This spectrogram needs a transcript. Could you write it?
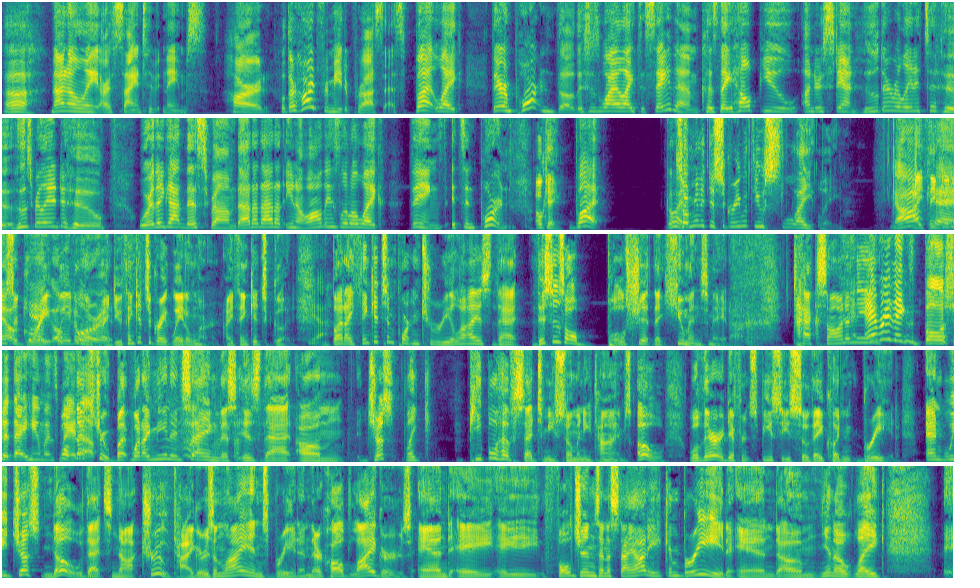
Uh, Not only are scientific names hard, well, they're hard for me to process, but like they're important though. This is why I like to say them because they help you understand who they're related to who, who's related to who, where they got this from, da da da da. You know, all these little like things. It's important, Okay, but go ahead. so. I'm going to disagree with you slightly. okay, I think it is a okay, great way to learn. it. I do think it's a great way to learn. I think it's good. Yeah. But I think it's important to realize that this is all bullshit that humans made up. Taxonomy. Everything's bullshit that humans well, made that's up. That's true. But what I mean in saying this is that um, just like people have said to me so many times, oh, well, they're a different species, so they couldn't breed. And we just know that's not true. Tigers and lions breed, and they're called ligers. And a, a fulgens and a styani can breed. And, um, you know, like, eh,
